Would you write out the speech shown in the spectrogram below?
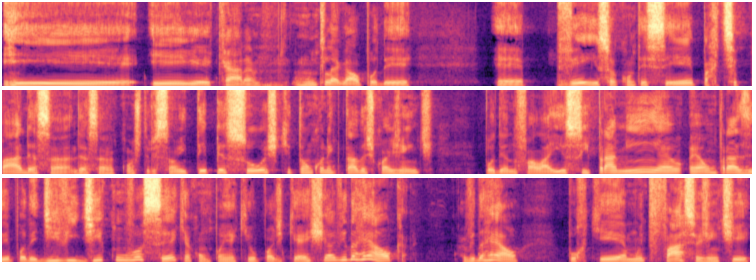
E, e cara, muito legal poder é, ver isso acontecer, participar dessa, dessa construção e ter pessoas que estão conectadas com a gente, podendo falar isso. E para mim é, é um prazer poder dividir com você que acompanha aqui o podcast a vida real, cara. A vida real. Porque é muito fácil a gente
